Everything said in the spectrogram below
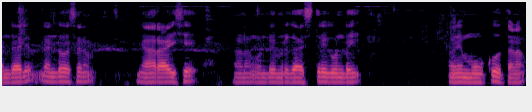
എന്തായാലും രണ്ട് ദിവസം ഞായറാഴ്ച ആണ് കൊണ്ടുപോയി മൃഗാശുപത്രി കൊണ്ടുപോയി അവനെ മൂക്ക് കുത്തണം.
